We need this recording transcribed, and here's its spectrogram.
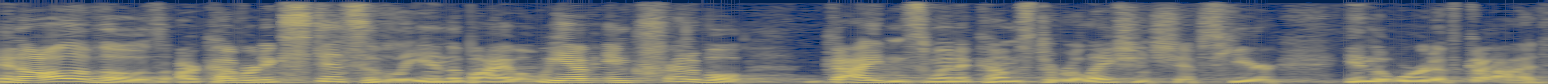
And all of those are covered extensively in the Bible. We have incredible guidance when it comes to relationships here in the Word of God.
